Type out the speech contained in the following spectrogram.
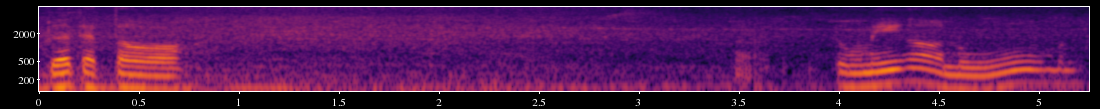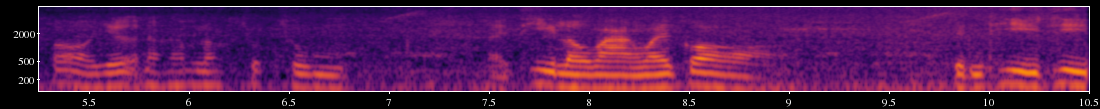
เหลือแต่ตอตรงนี้ก็หนูมันก็เยอะนะครับเนาะชุกชุมไอ้ที่เราวางไว้ก็เป็นที่ที่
